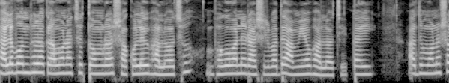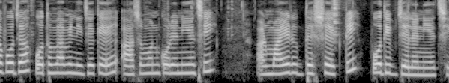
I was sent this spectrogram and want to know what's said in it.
হ্যালো বন্ধুরা, কেমন আছো তোমরা? সকলেই ভালো আছো? ভগবানের আশীর্বাদে আমিও ভালো আছি। তাই আজ মনসা পূজা, প্রথমে আমি নিজেকে আচমন করে নিয়েছি আর মায়ের উদ্দেশ্যে একটি প্রদীপ জেলে নিয়েছি।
